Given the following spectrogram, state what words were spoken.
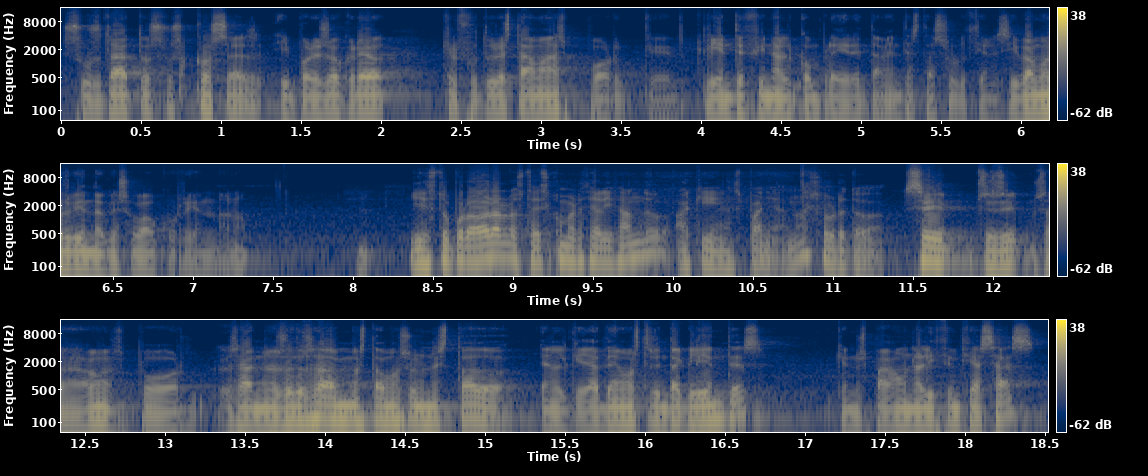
sus datos, sus cosas, y por eso creo que el futuro está más porque el cliente final compre directamente estas soluciones. Y vamos viendo que eso va ocurriendo, ¿no? Y esto por ahora lo estáis comercializando aquí en España, ¿no? Sobre todo. Sí, sí, sí. O sea, vamos, por, o sea, nosotros ahora mismo estamos en un estado en el que ya tenemos 30 clientes que nos pagan una licencia SaaS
